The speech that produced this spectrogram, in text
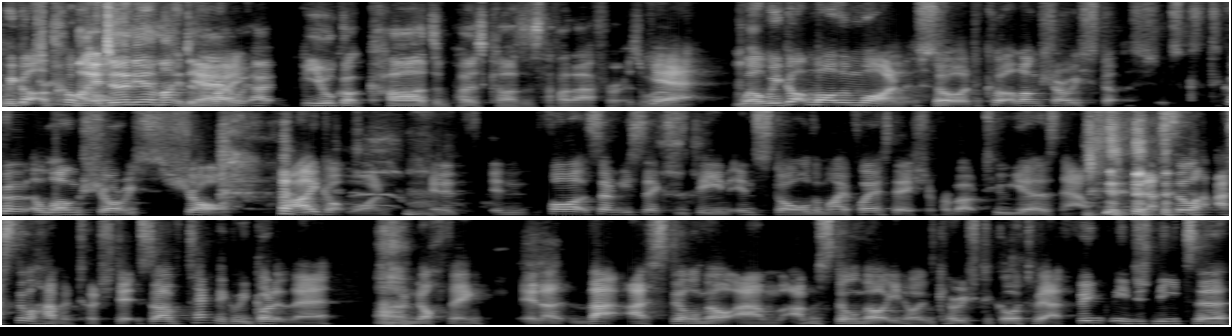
We got a couple. might have done, yeah, might have done. Yeah, Right. we- uh, you all got cards and postcards and stuff like that for it as well. Yeah. Well, we got more than one. So to cut a long story st- to cut a long story short, I got one, and it's in Fallout 76 has been installed on my PlayStation for about two years now, and I still I still haven't touched it. So I've technically got it there Uh, for nothing, and I, that I still not I'm I'm still not you know encouraged to go to it. I think we just need to.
